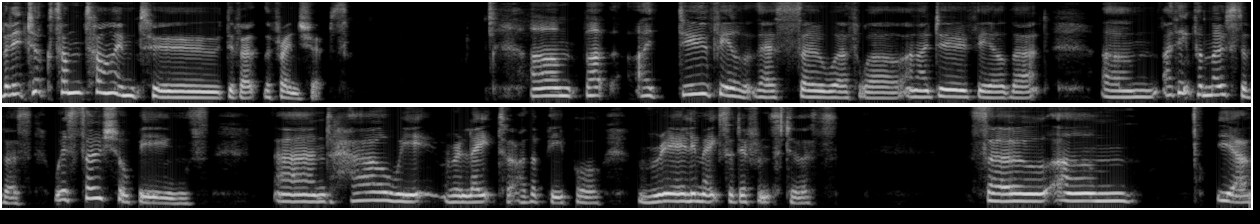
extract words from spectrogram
but it took some time to develop the friendships. Um, but I do feel that they're so worthwhile. And I do feel that um, I think for most of us, we're social beings. And how we relate to other people really makes a difference to us. So, um, yeah,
